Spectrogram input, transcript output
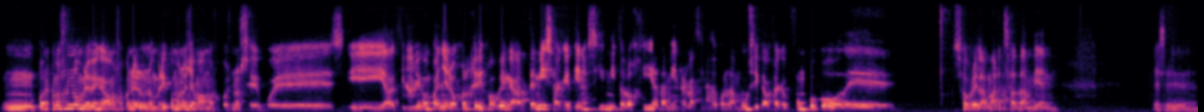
Mm, ponemos un nombre, venga, vamos a poner un nombre. ¿Y cómo nos llamamos? Pues no sé, pues... Y al final mi compañero Jorge dijo, venga, Artemisa, que tiene así mitología también relacionada con la música, o sea que fue un poco de... sobre la marcha también ese,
